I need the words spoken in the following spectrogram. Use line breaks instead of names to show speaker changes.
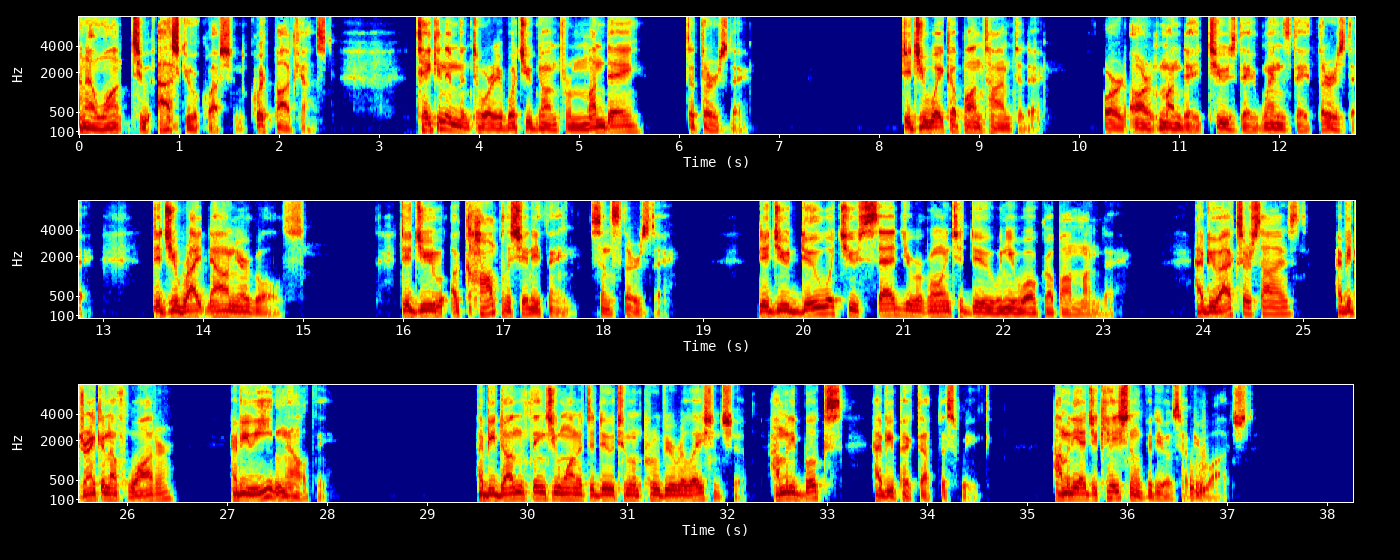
And I want to ask you a question. Quick podcast. Take an inventory of what you've done from Monday to Thursday. Did you wake up on time today? Or, or Monday, Tuesday, Wednesday, Thursday? Did you write down your goals? Did you accomplish anything since Thursday? Did you do what you said you were going to do when you woke up on Monday? Have you exercised? Have you drank enough water? Have you eaten healthy? Have you done the things you wanted to do to improve your relationship? How many books have you picked up this week? How many educational videos have you watched?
